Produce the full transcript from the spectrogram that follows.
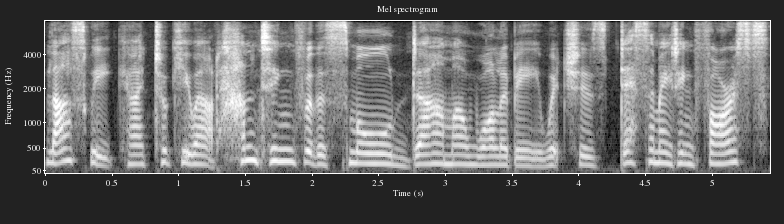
Last week, I took you out hunting for the small Dama wallaby, which is decimating forests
